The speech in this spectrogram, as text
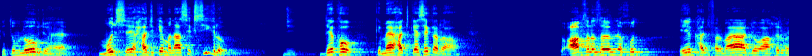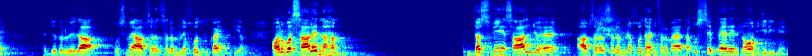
کہ تم لوگ جو ہے مجھ سے حج کے مناسب سیکھ لو۔ جی دیکھو کہ میں حج کیسے کر رہا ہوں؟ تو آپ صلی اللہ علیہ وسلم نے خود ایک حج فرمایا جو آخر میں حجت الوداع، اس میں آپ صلی اللہ علیہ وسلم نے خود قائم کیا۔ اور وہ سال نہم دسویں سال جو ہے، آپ صلی اللہ علیہ وسلم نے خود حج فرمایا تھا۔ اس سے پہلے نو ہجری میں۔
